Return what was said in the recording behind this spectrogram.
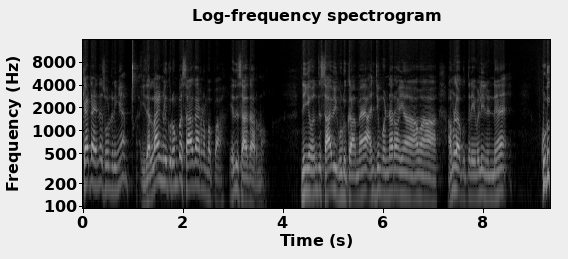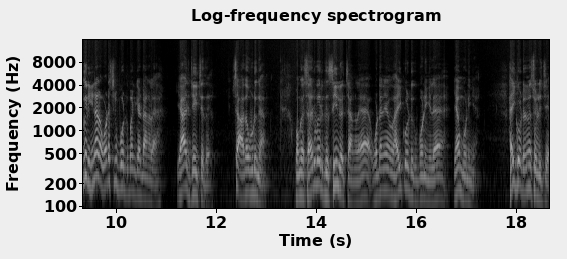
கேட்டால் என்ன சொல்கிறீங்க இதெல்லாம் எங்களுக்கு ரொம்ப சாதாரணமாப்பா. எது சாதாரணம்? நீங்கள் வந்து சாவி கொடுக்காம அஞ்சு மணி நேரம் அவன் அமலாக்குத்துறை வழி நின்று கொடுக்குறீங்களா இல்லை உடச்சிட்டு போட்டுப்பான்னு கேட்டாங்களே? யார் ஜெயிச்சது? சரி அதை விடுங்க. உங்கள் சர்வருக்கு சீல் வச்சாங்களே உடனே ஹைகோர்ட்டுக்கு போனீங்களே ஏன் போனீங்க? ஹைகோர்ட் என்ன சொல்லிச்சு?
